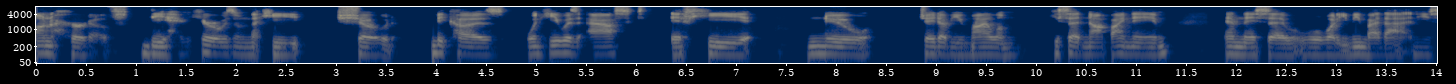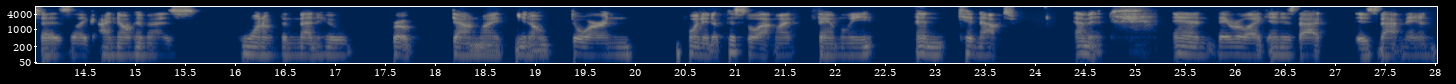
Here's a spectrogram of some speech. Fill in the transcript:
unheard of the heroism that he showed because when he was asked if he knew J.W. Milam, he said not by name. And they said, Well, what do you mean by that? And he says, like, I know him as one of the men who broke down my, you know, door and pointed a pistol at my family and kidnapped Emmett. And they were like, and is that is that man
